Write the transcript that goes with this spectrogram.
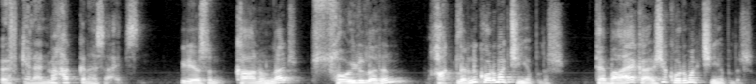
öfkelenme hakkına sahipsin. Biliyorsun kanunlar soyluların haklarını korumak için yapılır. Tebaaya karşı korumak için yapılır.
